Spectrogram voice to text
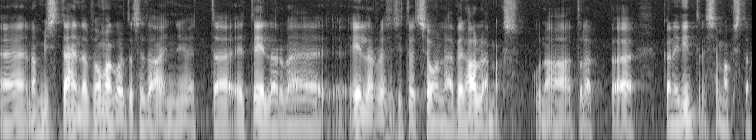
Äh, noh, mis tähendab omakorda seda, on ju, et, et eelarve, eelarve situatsioon läheb veel halvemaks, kuna tuleb ka neid intresse maksta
